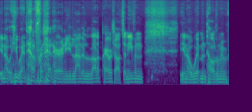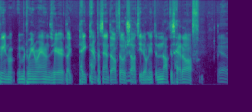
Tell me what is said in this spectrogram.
you know, he went hell for leather and he mm-hmm. landed a lot of power shots, and even you know Wittman told him in between in between rounds here, like take ten percent off those mm-hmm. shots, you don't need to knock his head off. Yeah.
